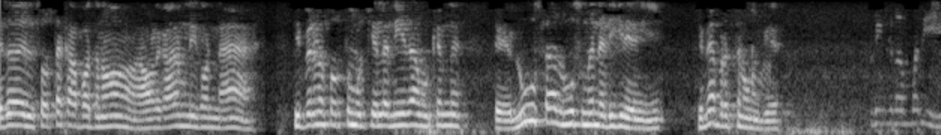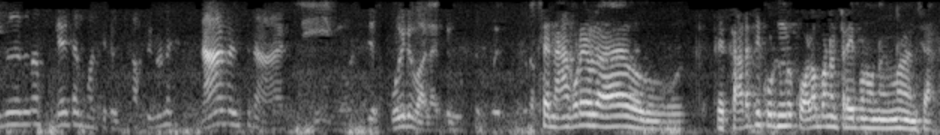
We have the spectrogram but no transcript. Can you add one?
ஏதோ இது சொத்தை காப்பாத்தணும் அவனுக்காக நீ கொன்ன இப்ப என்ன சொத்து முக்கியம் இல்ல? நீ தான் முக்கியம்னு லூசா லூஸ் மாதிரி நடிக்கிறியா நீ? என்ன பிரச்சனை உனக்கு? அப்படிங்கிற மாதிரி இவன் எதுனா பிளேட்டை அப்படின்னு நான் நினைச்சேன் போயிடுவாள் சரி நான் கூட இவ்வளோ கடத்தி கூட்டு போய் கொலை பண்ண ட்ரை பண்ணணும்னு நினைச்சேன்.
